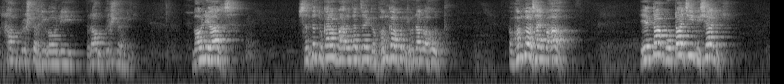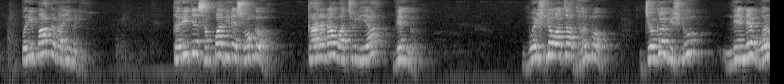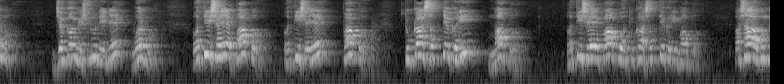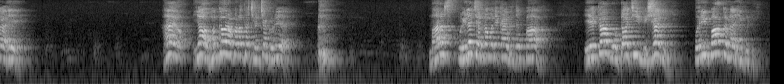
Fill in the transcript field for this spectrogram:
रामकृष्ण हरी माऊली रामकृष्ण हरी. माऊली आज संत तुकाराम महाराजांचा एक अभंग आपण घेऊन आलो आहोत. अभंग असा आहे पहा. एका बोटाची निशाणी परिपाक नाही म्हणी. तरी ते संपादिले सोंग कारणा वाचुलिया व्यंग. वैष्णवाचा धर्म जग विष्णू नेने वर्म. जग विष्णू नेने वर्म. अतिशय पाप अतिशय पाप. तुका सत्य करी माप. अतिशय पाप तुका सत्य करी माप. असा अभंग आहे. हा या अभंगावर आपण आता चर्चा करूया. महाराज पहिल्या चरणामध्ये काय म्हणतात पहा? एका बोटाची निशाणी. परिपाक नाही बनी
